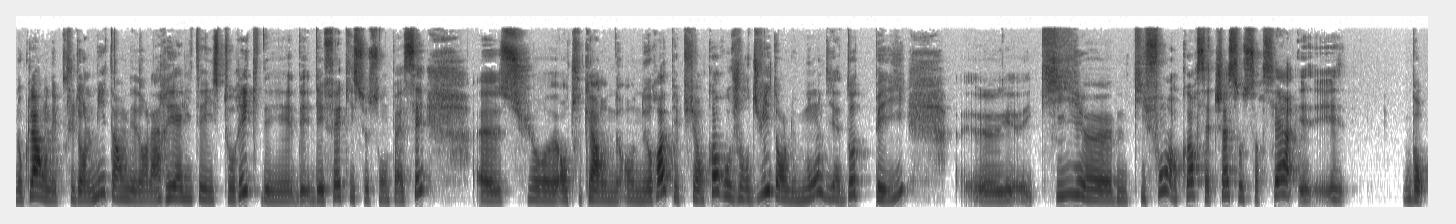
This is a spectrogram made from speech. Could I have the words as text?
Donc là, on n'est plus dans le mythe, hein, on est dans la réalité historique des, faits qui se sont passés, euh, euh, en tout cas en, Europe. Et puis encore aujourd'hui, dans le monde, il y a d'autres pays qui, qui font encore cette chasse aux sorcières. et bon,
